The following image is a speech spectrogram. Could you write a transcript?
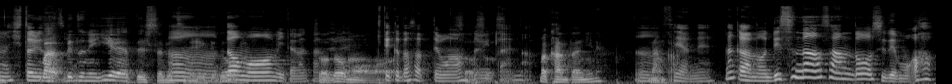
うん一人ずつ。まあ別に嫌やってる人は別にいいけど、うん、どうもみたいな感じで。そうどうも。来てくださってますそうそうそう。みたいな。まあ簡単にね、うんなんか。せやね。なんかあのリスナーさん同士でもあ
